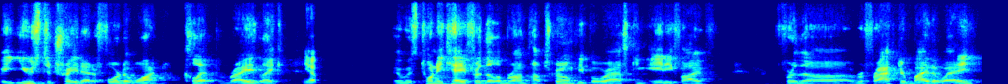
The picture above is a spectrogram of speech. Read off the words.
it used to trade at a four to one clip, right? Like, Yep. it was 20k for the LeBron Topps Chrome. People were asking 85 for the refractor. By the way,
